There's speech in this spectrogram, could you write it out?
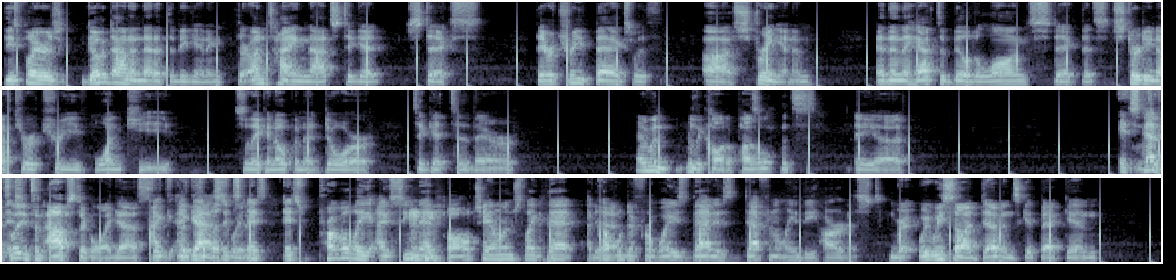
these players go down a net at the beginning. They're untying knots to get sticks. They retrieve bags with uh, string in them. And then they have to build a long stick that's sturdy enough to retrieve one key so they can open a door to get to their. I wouldn't really call it a puzzle. It's a. Uh, It's it's, definitely. it's an obstacle, I guess. I, I guess it's, to- it's it's probably I've seen that ball challenge like that a Yeah. couple different ways. That is definitely the hardest. Right. We, we saw Devens get back in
